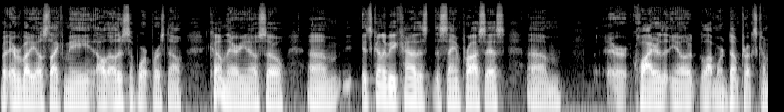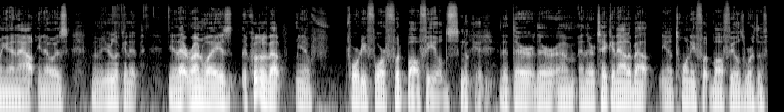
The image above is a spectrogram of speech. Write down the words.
but everybody else, like me, all the other support personnel, come there. You know, so um, it's going to be kind of the, the same process, um, or quieter. That you know, a lot more dump trucks coming in and out. You know, as I mean, you're looking at, you know, that runway is equivalent about you know 44 football fields. No kidding. That they're they're um, and they're taking out about you know 20 football fields worth of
